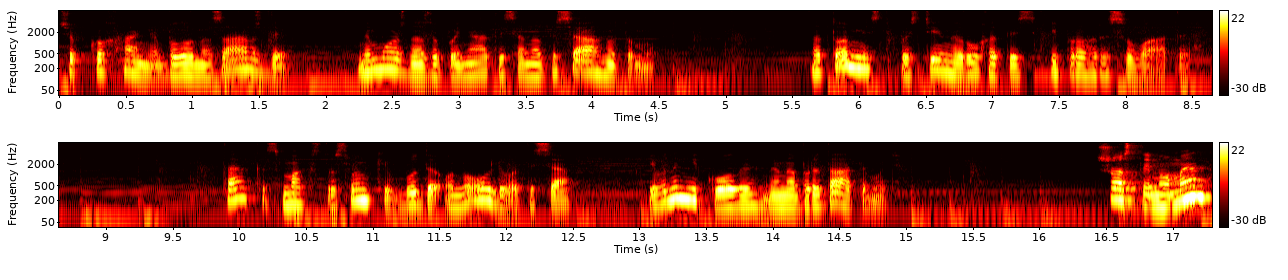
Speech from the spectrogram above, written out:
Щоб кохання було назавжди, не можна зупинятися на досягнутому, натомість постійно рухатись і прогресувати. Так смак стосунків буде оновлюватися і вони ніколи не набридатимуть. Шостий момент.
